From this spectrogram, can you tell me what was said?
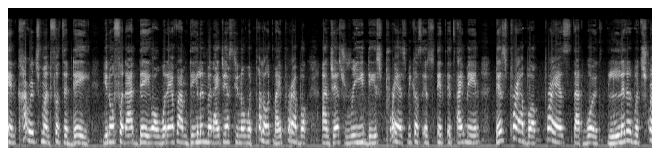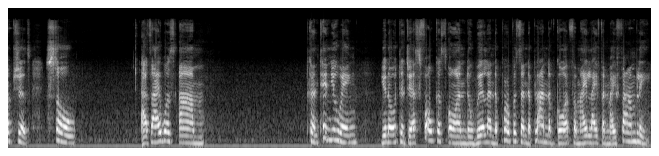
encouragement for the day, you know, for that day or whatever I'm dealing with. I just, you know, would pull out my prayer book and just read these prayers because it's it, it's I mean, this prayer book, prayers that work littered with scriptures. So as I was um continuing, you know, to just focus on the will and the purpose and the plan of God for my life and my family.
